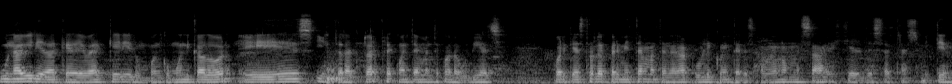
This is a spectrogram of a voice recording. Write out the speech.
Una habilidad que debe adquirir un buen comunicador es interactuar frecuentemente con la audiencia, porque esto le permite mantener al público interesado en los mensajes que él desea transmitir.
